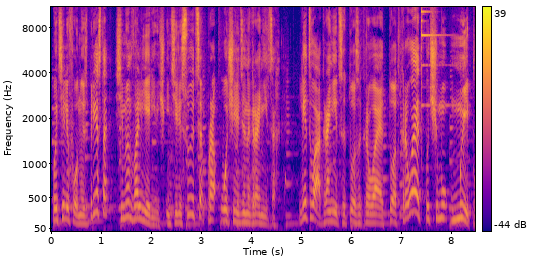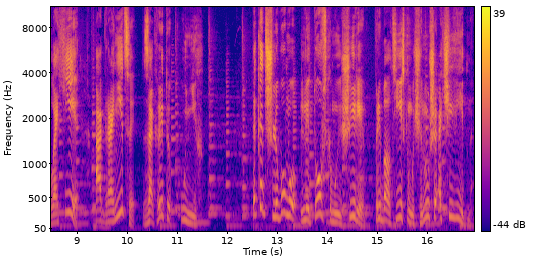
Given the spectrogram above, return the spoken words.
по телефону из Бреста Семен Валерьевич интересуется про очереди на границах. Литва границы то закрывает, то открывает. Почему мы плохие, а границы закрыты у них? Так это ж любому литовскому и шире прибалтийскому чинуше очевидно.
